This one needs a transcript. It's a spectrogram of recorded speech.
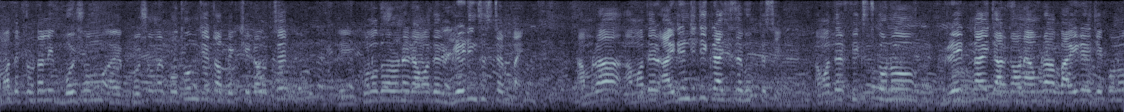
আমাদের টোটালি বৈষম্য বৈষম্যের প্রথম যে টপিক সেটা হচ্ছে এই কোনো ধরনের আমাদের গ্রেডিং সিস্টেম নাই। আমরা আমাদের আইডেন্টিটি ক্রাইসিসে ভুগতেছি। আমাদের ফিক্সড কোনো গ্রেড নাই যার কারণে আমরা বাইরে যে কোনো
